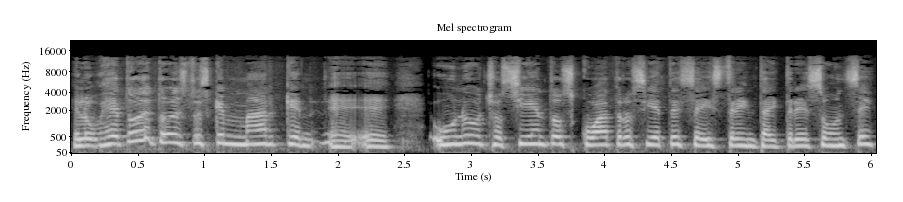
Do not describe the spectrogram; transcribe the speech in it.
el objeto de todo esto es que marquen eh, eh, 1-800-476-3311.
